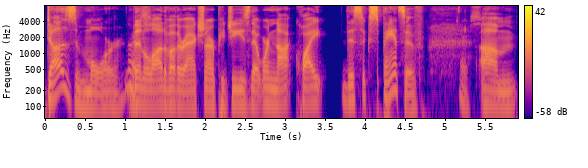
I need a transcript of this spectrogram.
does more Nice. than a lot of other action RPGs that were not quite this expansive. Nice. Um,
